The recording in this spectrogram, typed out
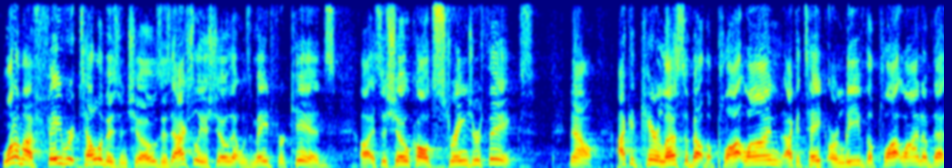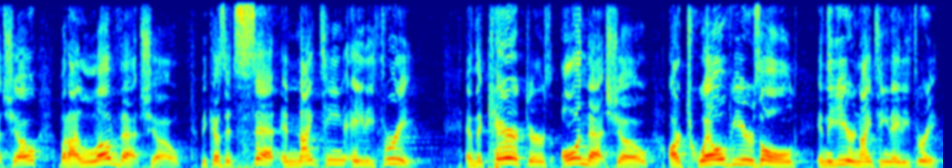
One of my favorite television shows is actually a show that was made for kids uh, it's a show called Stranger Things. Now, I could care less about the plot line. I could take or leave the plot line of that show, but I love that show because it's set in 1983. And the characters on that show are 12 years old in the year 1983.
